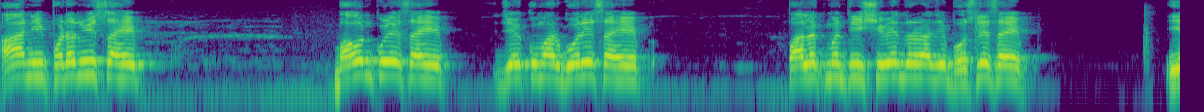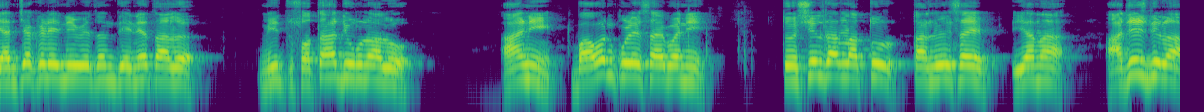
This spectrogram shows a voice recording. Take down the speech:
आणि फडणवीस साहेब बावनकुळे साहेब जयकुमार गोरे साहेब पालकमंत्री शिवेंद्रराजे भोसले साहेब यांच्याकडे निवेदन देण्यात आलं. मी स्वतः देऊन आलो आणि बावनकुळे साहेबांनी तहसीलदार लातूर तांदळे साहेब यांना आदेश दिला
